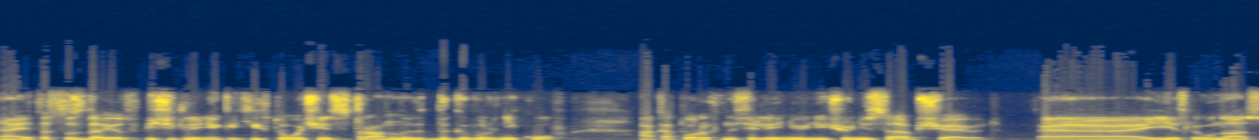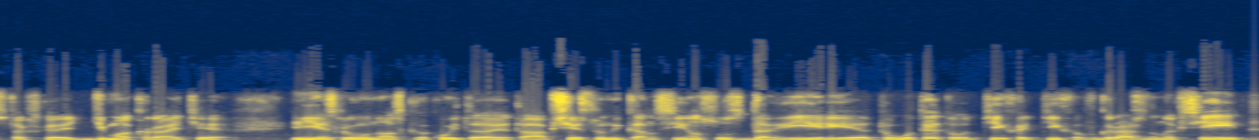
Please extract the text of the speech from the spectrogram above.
А это создает впечатление каких-то очень странных договорников, о которых населению ничего не сообщают. Э, если у нас, так сказать, демократия, если у нас какой-то это общественный консенсус, доверие, то вот это вот тихо-тихо в гражданах сеет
